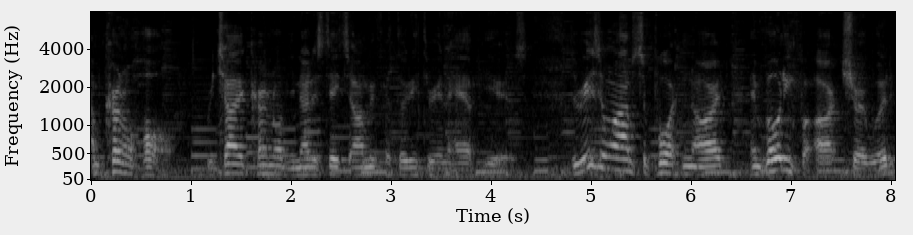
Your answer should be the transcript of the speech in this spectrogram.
I'm Colonel Hall, retired Colonel of the United States Army for 33 and a half years. The reason why I'm supporting Art and voting for Art Sherwood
